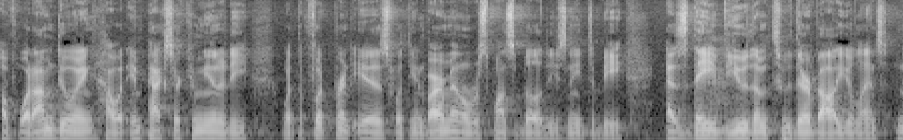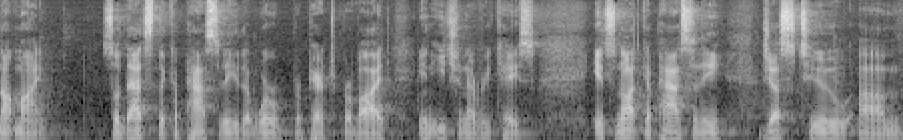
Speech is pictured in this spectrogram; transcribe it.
of what I'm doing, how it impacts their community, what the footprint is, what the environmental responsibilities need to be, as they view them through their value lens, not mine. So that's the capacity that we're prepared to provide in each and every case. It's not capacity just to um,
